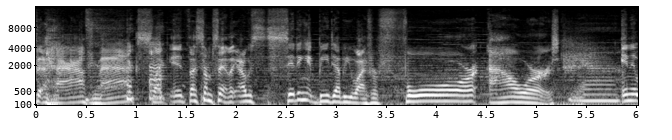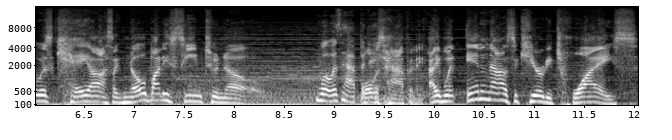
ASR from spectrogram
a half max. like it, that's what I'm saying. Like I was sitting at BWI for four hours. Yeah. And it was chaos. Like nobody seemed to know What was happening? what was happening. I went in and out of security twice.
